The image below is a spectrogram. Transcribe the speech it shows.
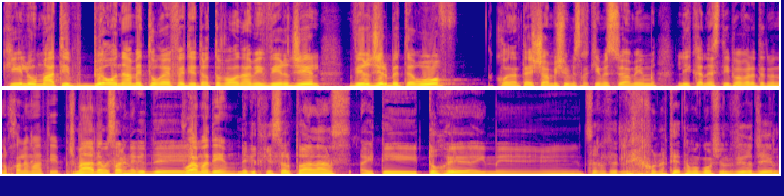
כאילו, מאטיפ בעונה מטורפת, יותר טובה עונה מווירג'יל, וירג'יל בטירוף, קונטה שם בשביל משחקים מסוימים, להיכנס טיפה ולתת מנוחה למאטיפ. תשמע, עד המשחק נגד... אה, והוא היה מדהים. נגד קריסטל פלאס, הייתי תוהה האם צריך לתת לקונטה את המקום של וירג'יל.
